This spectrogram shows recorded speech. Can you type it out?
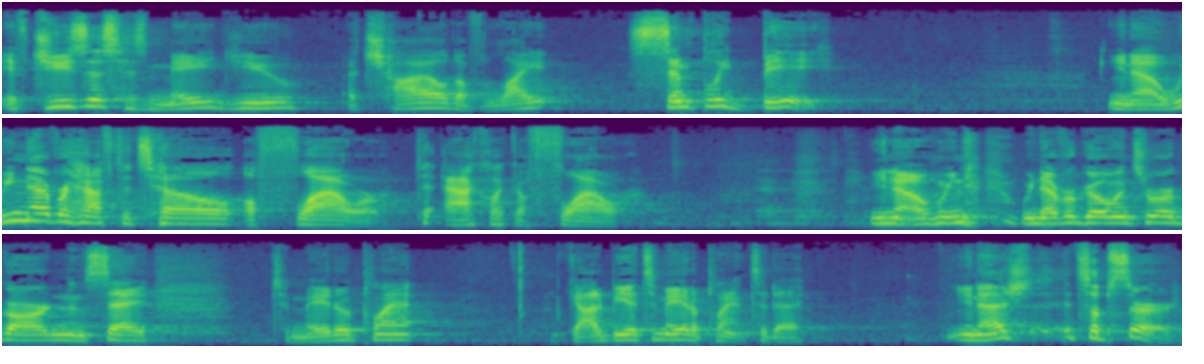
If Jesus has made you a child of light, simply be. You know, we never have to tell a flower to act like a flower. You know, we, we never go into our garden and say, tomato plant, got to be a tomato plant today. You know, it's, it's, absurd.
